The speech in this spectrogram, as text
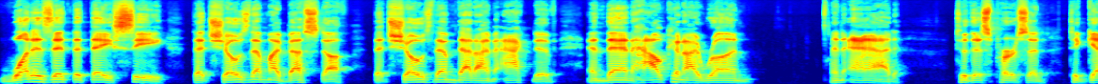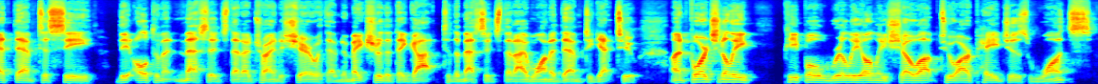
what is it that they see that shows them my best stuff, that shows them that I'm active? And then how can I run an ad to this person to get them to see the ultimate message that I'm trying to share with them to make sure that they got to the message that I wanted them to get to. Unfortunately, people really only show up to our pages once,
